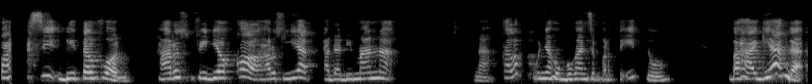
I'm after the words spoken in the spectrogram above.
pasti ditelepon harus video call harus lihat ada di mana. Nah kalau punya hubungan seperti itu bahagia nggak?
